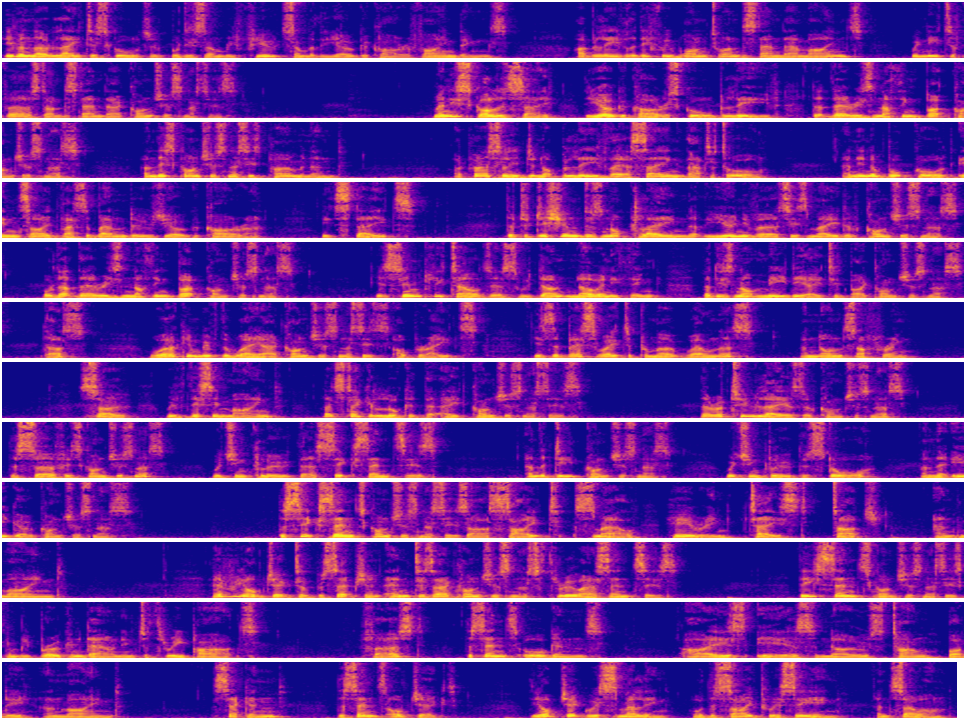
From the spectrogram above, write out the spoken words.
Even though later schools of Buddhism refute some of the Yogacara findings, I believe that if we want to understand our minds, we need to first understand our consciousnesses. Many scholars say the Yogacara school believe that there is nothing but consciousness and this consciousness is permanent. I personally do not believe they are saying that at all. And in a book called Inside Vasubandhu's Yogacara, it states The tradition does not claim that the universe is made of consciousness or that there is nothing but consciousness. It simply tells us we don't know anything that is not mediated by consciousness. Thus, working with the way our consciousness operates is the best way to promote wellness and non suffering. So, with this in mind, let's take a look at the eight consciousnesses. There are two layers of consciousness the surface consciousness, which include the six senses, and the deep consciousness, which include the store and the ego consciousness. The six sense consciousnesses are sight, smell, hearing, taste, touch, and mind. Every object of perception enters our consciousness through our senses. These sense consciousnesses can be broken down into three parts. First, the sense organs eyes, ears, nose, tongue, body, and mind. Second, the sense object, the object we're smelling or the sight we're seeing, and so on.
